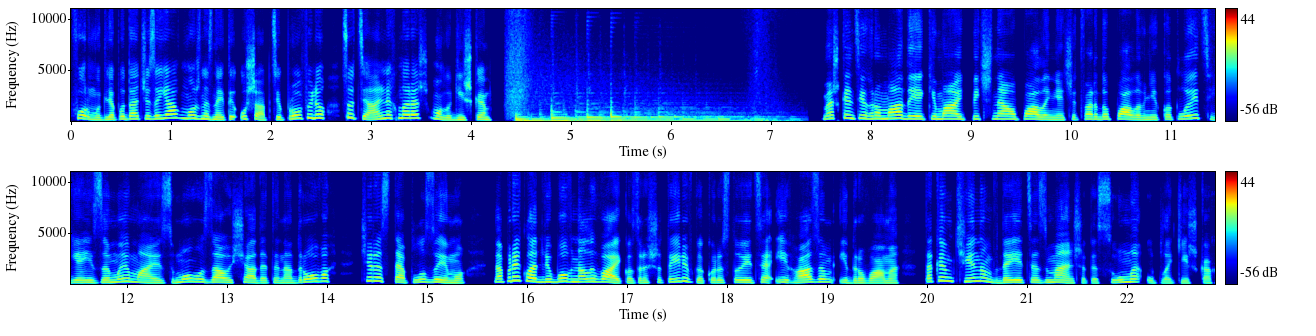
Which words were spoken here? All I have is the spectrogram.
Форму для подачі заяв можна знайти у шапці профілю соціальних мереж молодіжки. Мешканці громади, які мають пічне опалення чи твердопаливні котли цієї зими, мають змогу заощадити на дровах через теплу зиму. Наприклад, Любов Наливайко з Решетилівки користується і газом, і дровами. Таким чином вдається зменшити суми у платіжках.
